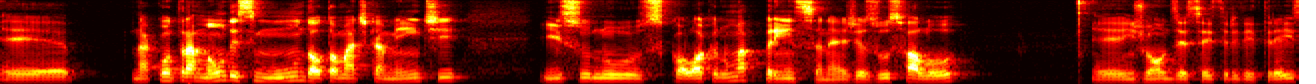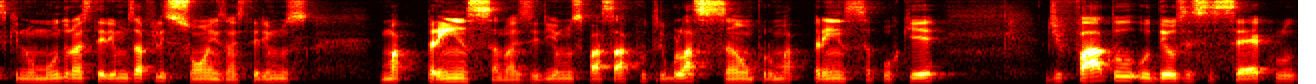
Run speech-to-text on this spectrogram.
é, na contramão desse mundo automaticamente. Isso nos coloca numa prensa, né? Jesus falou é, em João 16:33 que no mundo nós teríamos aflições, nós teríamos uma prensa, nós iríamos passar por tribulação, por uma prensa, porque de fato o Deus desse século,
